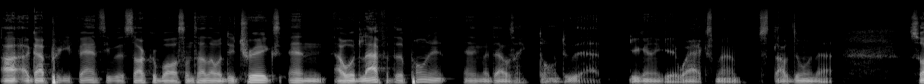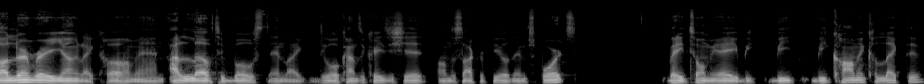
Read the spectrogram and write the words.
I, I got pretty fancy with a soccer ball. Sometimes I would do tricks and I would laugh at the opponent. And my dad was like, don't do that. You're to get waxed, man. Stop doing that. So I learned very young, like, oh man, I love to boast and like do all kinds of crazy shit on the soccer field and sports. But he told me, hey, be be be calm and collective,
